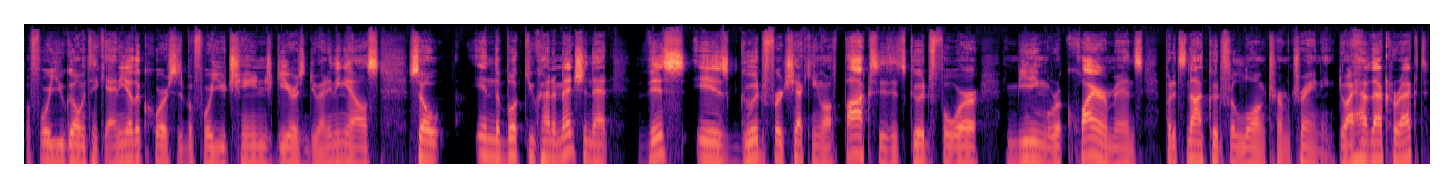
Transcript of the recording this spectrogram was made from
before you go and take any other courses, before you change gears and do anything else. So in the book, you kind of mentioned that this is good for checking off boxes. It's good for meeting requirements, but it's not good for long term training. Do I have that correct?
